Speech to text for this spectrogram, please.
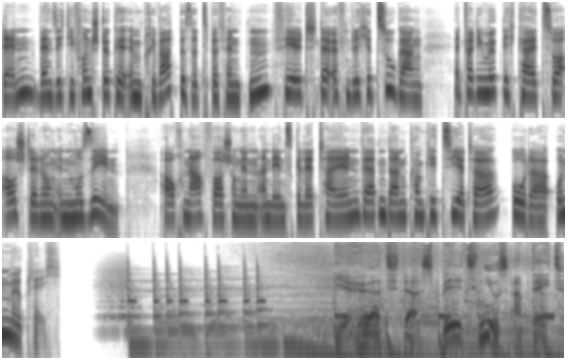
Denn wenn sich die Fundstücke im Privatbesitz befinden, fehlt der öffentliche Zugang, etwa die Möglichkeit zur Ausstellung in Museen. Auch Nachforschungen an den Skelettteilen werden dann komplizierter oder unmöglich. Ihr hört das Bild News Update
